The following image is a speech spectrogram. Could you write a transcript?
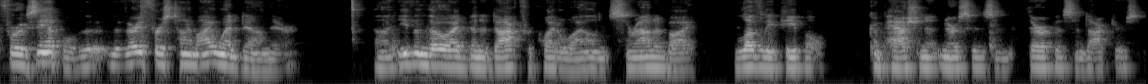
for example, the, the very first time I went down there, uh, even though I'd been a doc for quite a while and surrounded by lovely people, compassionate nurses and therapists and doctors,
